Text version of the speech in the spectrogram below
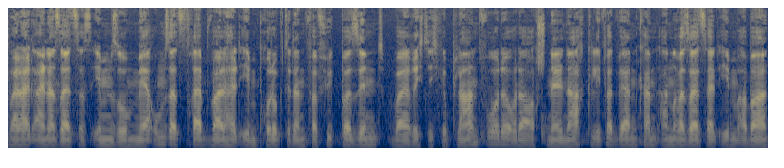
Weil halt einerseits das eben so mehr Umsatz treibt, weil halt eben Produkte dann verfügbar sind, weil richtig geplant wurde oder auch schnell nachgeliefert werden kann. Andererseits halt eben aber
